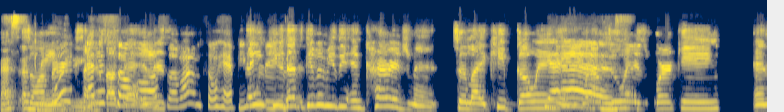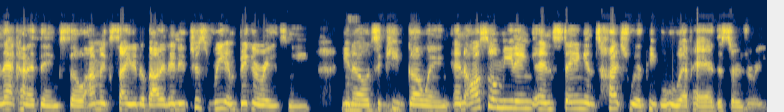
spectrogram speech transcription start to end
That's amazing. So I'm very excited that is about so that. awesome. I'm so happy. Thank you. you. That's giving me the encouragement to like keep going yes. and what I'm doing is working and that kind of thing. So I'm excited about it. And it just reinvigorates me, you know, mm-hmm. to keep going. And also meeting and staying in touch with people who have had the surgery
